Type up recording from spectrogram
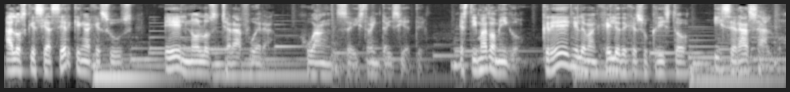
A los que se acerquen a Jesús, Él no los echará fuera. Juan 6:37. Estimado amigo, cree en el Evangelio de Jesucristo y serás salvo.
